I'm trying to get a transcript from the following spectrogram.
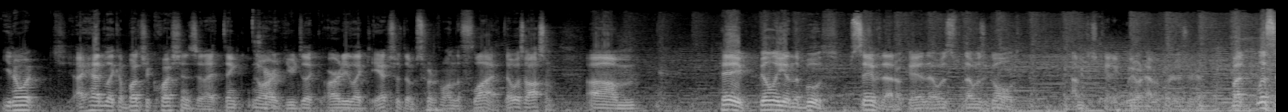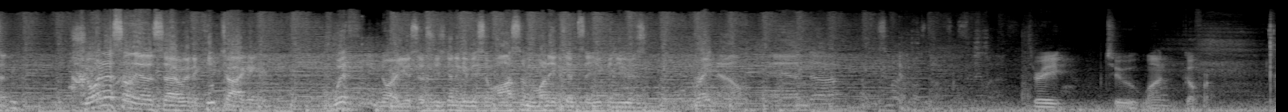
you know what? I had like a bunch of questions, and I think Nora, you like already like answered them sort of on the fly. That was awesome. Um, hey, Billy in the booth, save that, okay? That was that was gold. I'm just kidding. We don't have a producer here. But listen, join us on the other side. We're gonna keep talking with Nora Yousif. She's gonna give you some awesome money tips that you can use right now. And three, two, one, go for it.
